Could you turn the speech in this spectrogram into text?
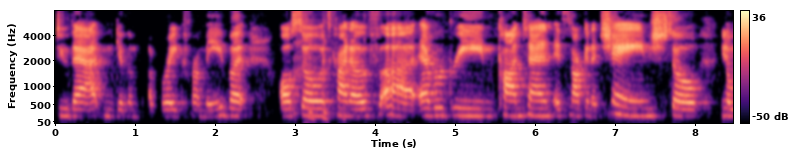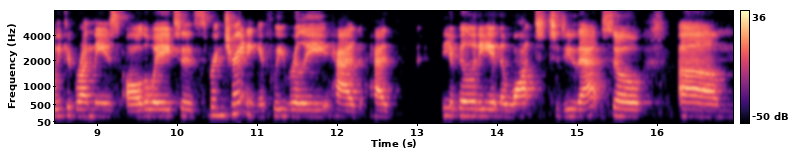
do that and give them a break from me. But also, it's kind of uh, evergreen content. It's not going to change, so you know we could run these all the way to spring training if we really had had the ability and the want to do that. So um,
